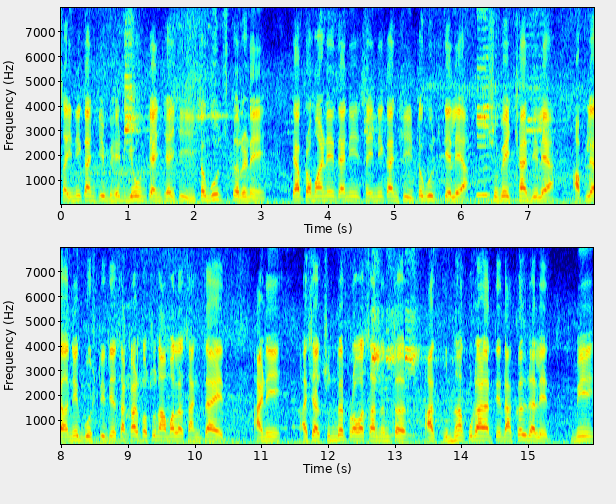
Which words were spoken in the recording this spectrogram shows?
सैनिकांची भेट घेऊन त्यांच्याशी हितगुज करणे त्याप्रमाणे त्यांनी सैनिकांशी हितगुज केल्या शुभेच्छा दिल्या. आपल्या अनेक गोष्टी ते सकाळपासून आम्हाला सांगतायत आणि अशा सुंदर प्रवासानंतर आज पुन्हा कुडाळात ते दाखल झालेत. मी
